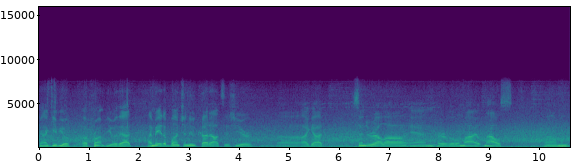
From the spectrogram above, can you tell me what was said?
Kind of give you a, a, front view of that. I made a bunch of new cutouts this year. Uh, I got Cinderella and her little mouse. Um,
